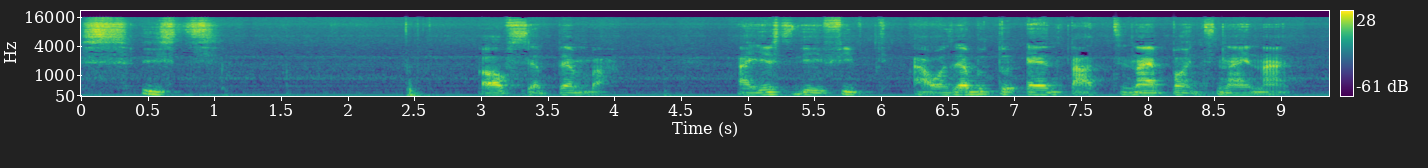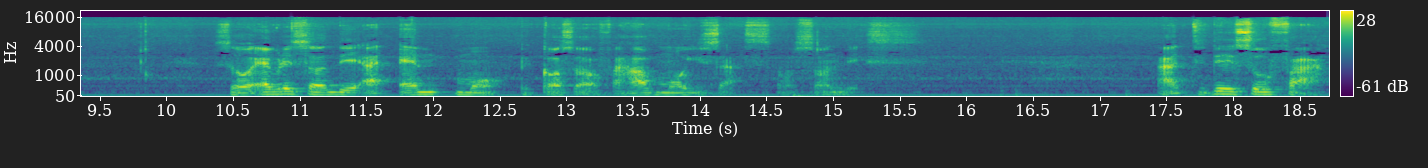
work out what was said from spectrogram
6th of september and yesterday 5th i was able to earn 39.99 so every Sunday I earn more because of I have more users on Sundays. And today so far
